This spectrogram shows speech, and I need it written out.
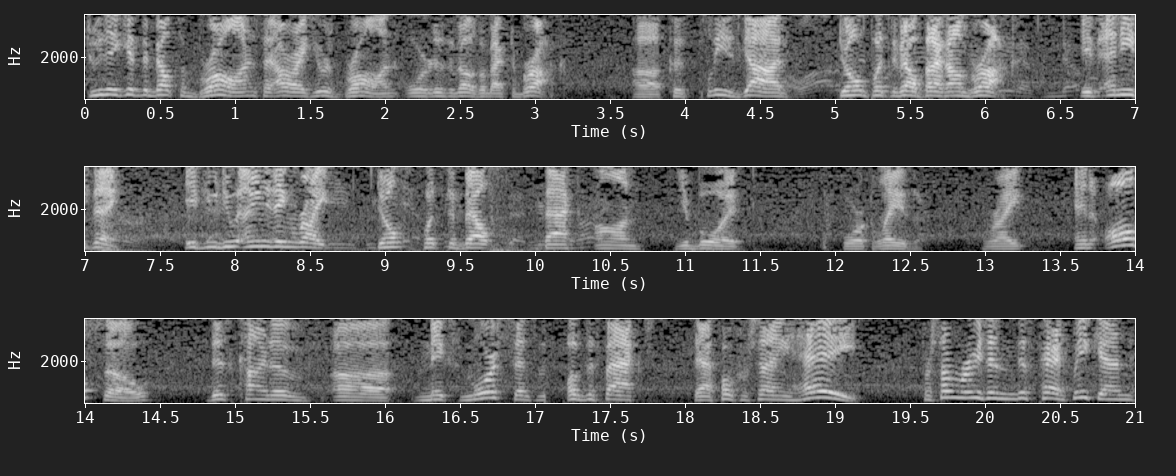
Do they get the belt to Braun and say, "All right, here's Braun," or does the belt go back to Brock? Because uh, please God, don't put the belt back on Brock. If anything, if you do anything right, don't put the belt back on your boy, Bork Laser, right? And also, this kind of uh, makes more sense of the fact that folks were saying, "Hey, for some reason this past weekend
